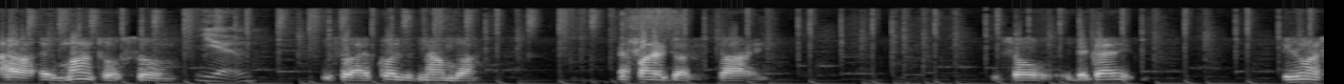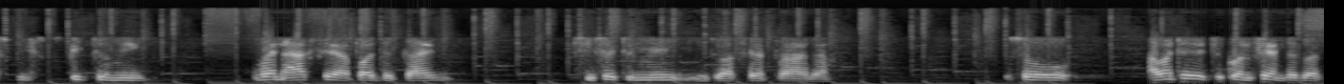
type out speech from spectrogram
uh, a month or so. Yeah. So I called the number. I found it was spy. So the guy didn't want to speak, speak to me. When I asked her about the guy, she said to me it was her brother. So I wanted her to confirm that was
